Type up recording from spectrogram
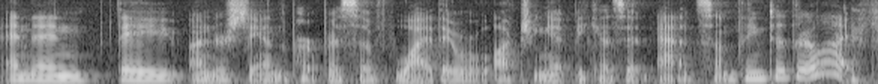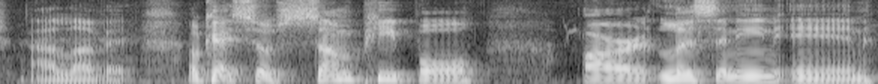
and then they understand the purpose of why they were watching it because it adds something to their life. I love it. Okay, so some people are listening in,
